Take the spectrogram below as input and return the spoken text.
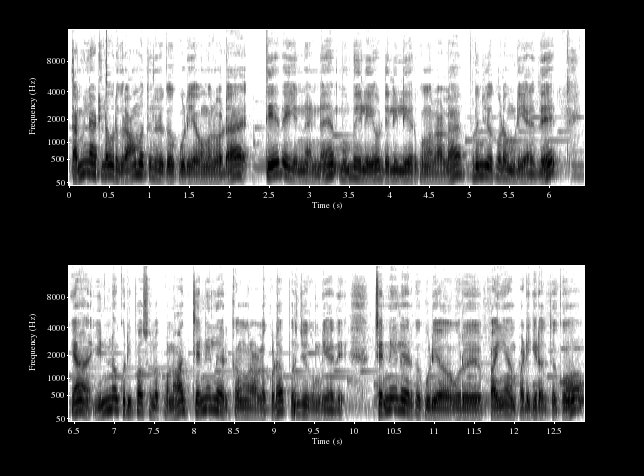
தமிழ்நாட்டில் ஒரு கிராமத்தில் இருக்கக்கூடியவங்களோட தேவை என்னன்னு மும்பையிலேயோ டெல்லியிலேயோ இருக்கவங்களால புரிஞ்சுக்க கூட முடியாது. ஏன்? இன்னும் குறிப்பாக சொல்ல போனால் சென்னையில் இருக்கவங்களால கூட புரிஞ்சுக்க முடியாது. சென்னையில் இருக்கக்கூடிய ஒரு பையன் படிக்கிறதுக்கும்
